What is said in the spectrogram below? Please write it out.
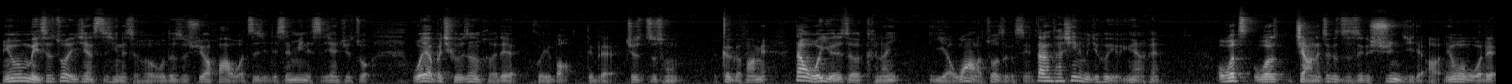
因为我每次做一件事情的时候，我都是需要花我自己的生命的时间去做，我也不求任何的回报，对不对？就是自从各个方面，但我有的时候可能也忘了做这个事情，但是他心里面就会有怨恨。我我讲的这个只是一个虚拟的啊，因为我的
